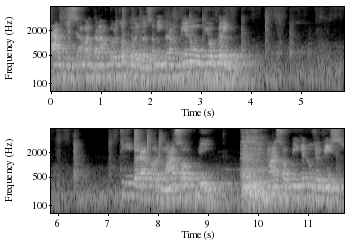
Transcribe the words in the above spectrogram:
આ કિસ્સામાં તણાવ બળ જોતું હોય તો સમીકરણ બે નો ઉપયોગ કરી ટી બરાબર માસ ઓફ બી માસ ઓફ બી કેટલું છે? વીસ.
